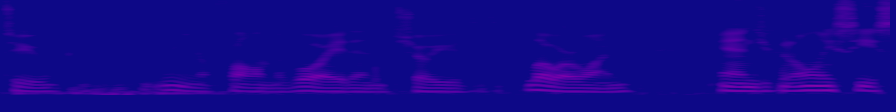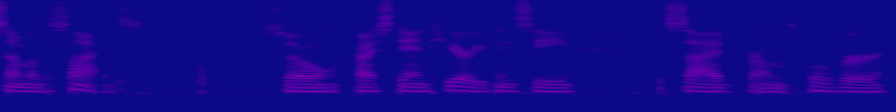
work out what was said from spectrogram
to you know fall in the void and show you the lower one and you can only see some of the sides. So if I stand here you can see the side from over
